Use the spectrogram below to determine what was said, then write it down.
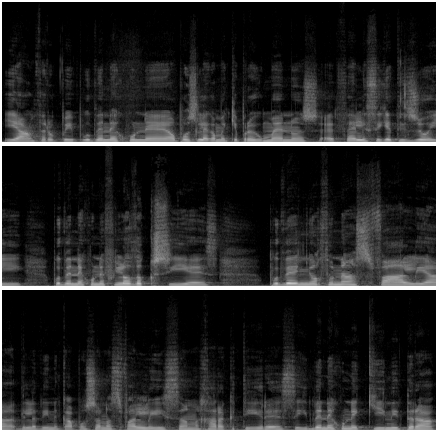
οι άνθρωποι που δεν έχουν, ε, όπως λέγαμε και προηγουμένως, ε, θέληση για τη ζωή, που δεν έχουν φιλοδοξίες, που δεν νιώθουν ασφάλεια, δηλαδή είναι κάπως ανασφαλείς σαν χαρακτήρες ή δεν έχουν κίνητρα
